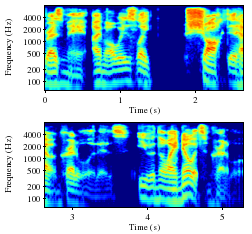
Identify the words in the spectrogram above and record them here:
resume, I'm always like shocked at how incredible it is, even though I know it's incredible.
